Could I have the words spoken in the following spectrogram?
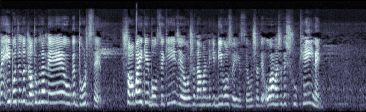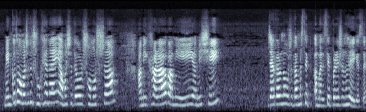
মানে এই পর্যন্ত যতগুলো মেয়ে ওকে ধরছে, সবাইকে বলছে কি যে, ওর সাথে আমার নাকি ডিভোর্স হয়ে গেছে। ওর সাথে, ও আমার সাথে সুখেই নাই। মেন কথা আমার সাথে সুখে নাই, আমার সাথে ওর সমস্যা। আমি খারাপ, আমি এই, আমি সেই। যার কারণে ওর সাথে আমার আমার সেপারেশন হয়ে গেছে।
